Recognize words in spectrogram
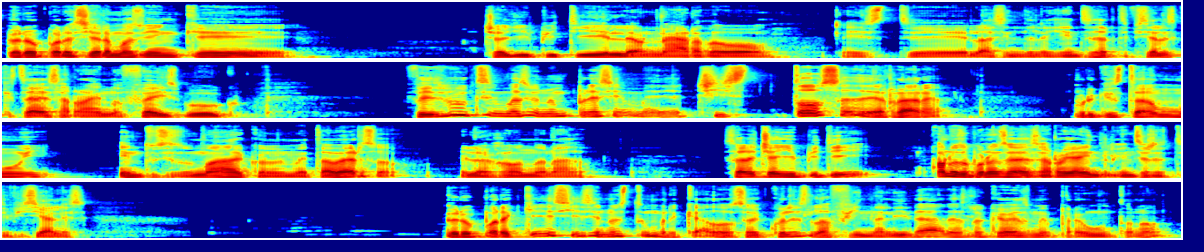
Pero pareciera más bien que ChatGPT, Leonardo, este, las inteligencias artificiales que está desarrollando Facebook. Facebook se me hace una empresa media chistosa de rara, porque estaba muy entusiasmada con el metaverso y lo dejó abandonado. Sale ChatGPT, ahora nos ponemos a desarrollar inteligencias artificiales. Pero ¿para qué si ese no es tu mercado? O sea, ¿cuál es la finalidad? Es lo que a veces me pregunto, ¿no?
